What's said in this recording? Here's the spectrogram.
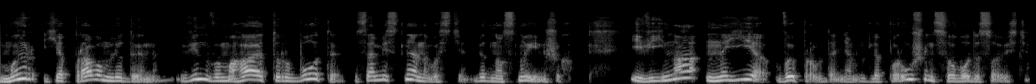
Мир є правом людини, він вимагає турботи замість ненависті відносно інших, і війна не є виправданням для порушень свободи совісті.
